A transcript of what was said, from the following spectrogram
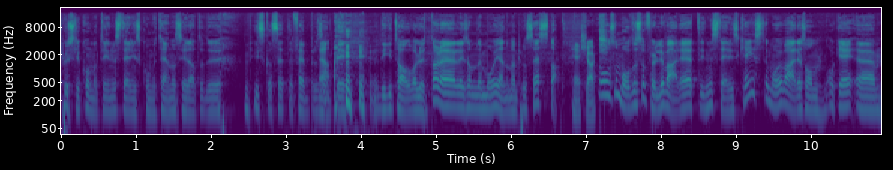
plutselig komme til investeringskomiteen og sier at du, vi skal sette 5 ja. i digitale valutaer, det, liksom, det må gjennom en prosess, da. Helt klart. Og så må det selvfølgelig være et investeringscase. Det må jo være sånn OK, eh,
